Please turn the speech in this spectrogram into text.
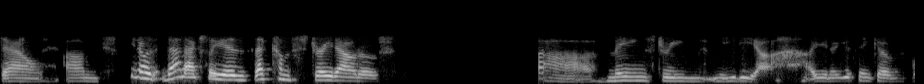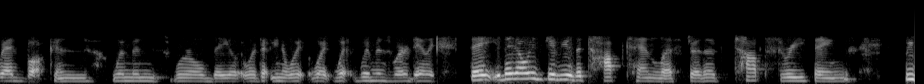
down. Um, you know, that actually is, that comes straight out of uh, mainstream media. Uh, you know, you think of Redbook and Women's World Daily, or you know, what, what, what Women's Wear Daily. They they'd always give you the top ten list or the top three things. We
